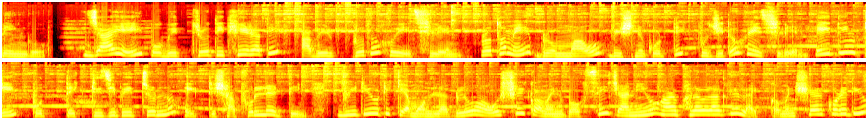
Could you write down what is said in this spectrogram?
লিঙ্গ, যাই এই পবিত্র তিথির রাতে আবির্ভূত হয়েছিলেন। প্রথমে ব্রহ্মা ও বিষ্ণু কর্তৃক পূজিত হয়েছিলেন। এই দিনটি প্রত্যেকটি জীবের জন্য একটি সাফল্যের দিন। ভিডিওটি কেমন লাগল অবশ্যই কমেন্ট বক্সে জানিও। আর ভালো লাগলে লাইক, কমেন্ট, শেয়ার করে দিও।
